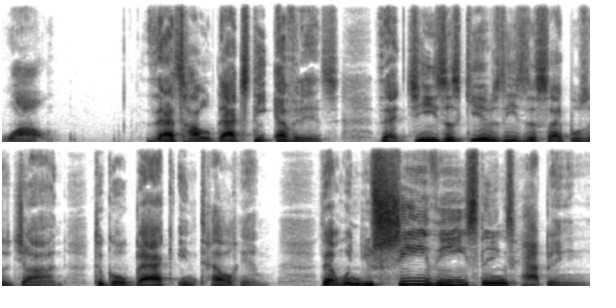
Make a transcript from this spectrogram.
Wow. That's how, that's the evidence that Jesus gives these disciples of John to go back and tell him that when you see these things happening,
